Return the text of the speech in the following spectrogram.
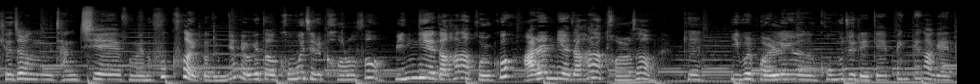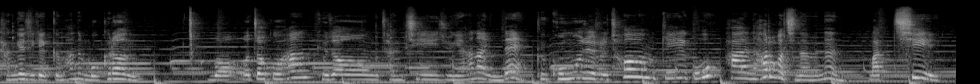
교정 장치에 보면 후크가 있거든요. 여기다가 고무줄을 걸어서 윗니에다 하나 걸고 아랫니에다 하나 걸어서 이렇게 입을 벌리면 고무줄이 이렇게 팽팽하게 당겨지게끔 하는 뭐 그런 뭐 어쩌고 한 교정 장치 중에 하나인데 그 고무줄을 처음 끼고 한 하루가 지나면은 마치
